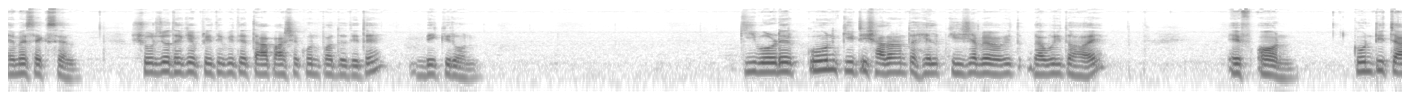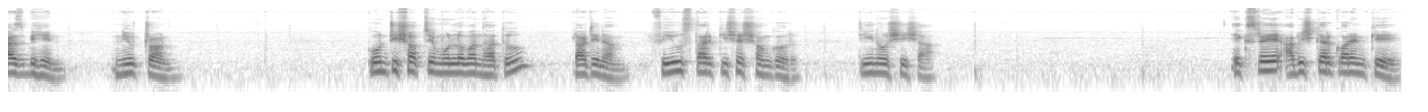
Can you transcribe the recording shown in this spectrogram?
এমএস এক্সেল। সূর্য থেকে পৃথিবীতে তাপ আসে কোন পদ্ধতিতে? বিকিরণ। কিবোর্ডের কোন কিটি সাধারণত হেল্প কি হিসাবে ব্যবহৃত- হয়? এফ অন। কোনটি চার্জবিহীন? নিউট্রন। কোনটি সবচেয়ে মূল্যবান ধাতু? প্লাটিনাম। ফিউজ তার কিসের সংকর? টিন ও সীসা। এক্স রে আবিষ্কার করেন কে?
